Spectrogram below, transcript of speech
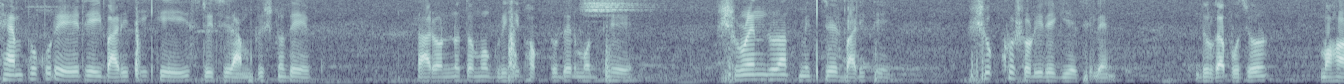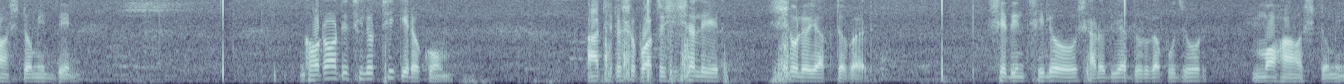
শ্যামপুকুরের এই বাড়ি থেকেই শ্রী শ্রী রামকৃষ্ণদেব, তার অন্যতম গৃহী ভক্তদের মধ্যে সুরেন্দ্রনাথ মিত্রের বাড়িতে সূক্ষ্ম শরীরে গিয়েছিলেন দুর্গাপুজোর মহা অষ্টমীর দিন। ঘটনাটি ছিল ঠিক এরকম আঠেরোশো পঁচাশি সালের ষোলোই অক্টোবর। সেদিন ছিল শারদীয়া দুর্গাপুজোর মহা অষ্টমী।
